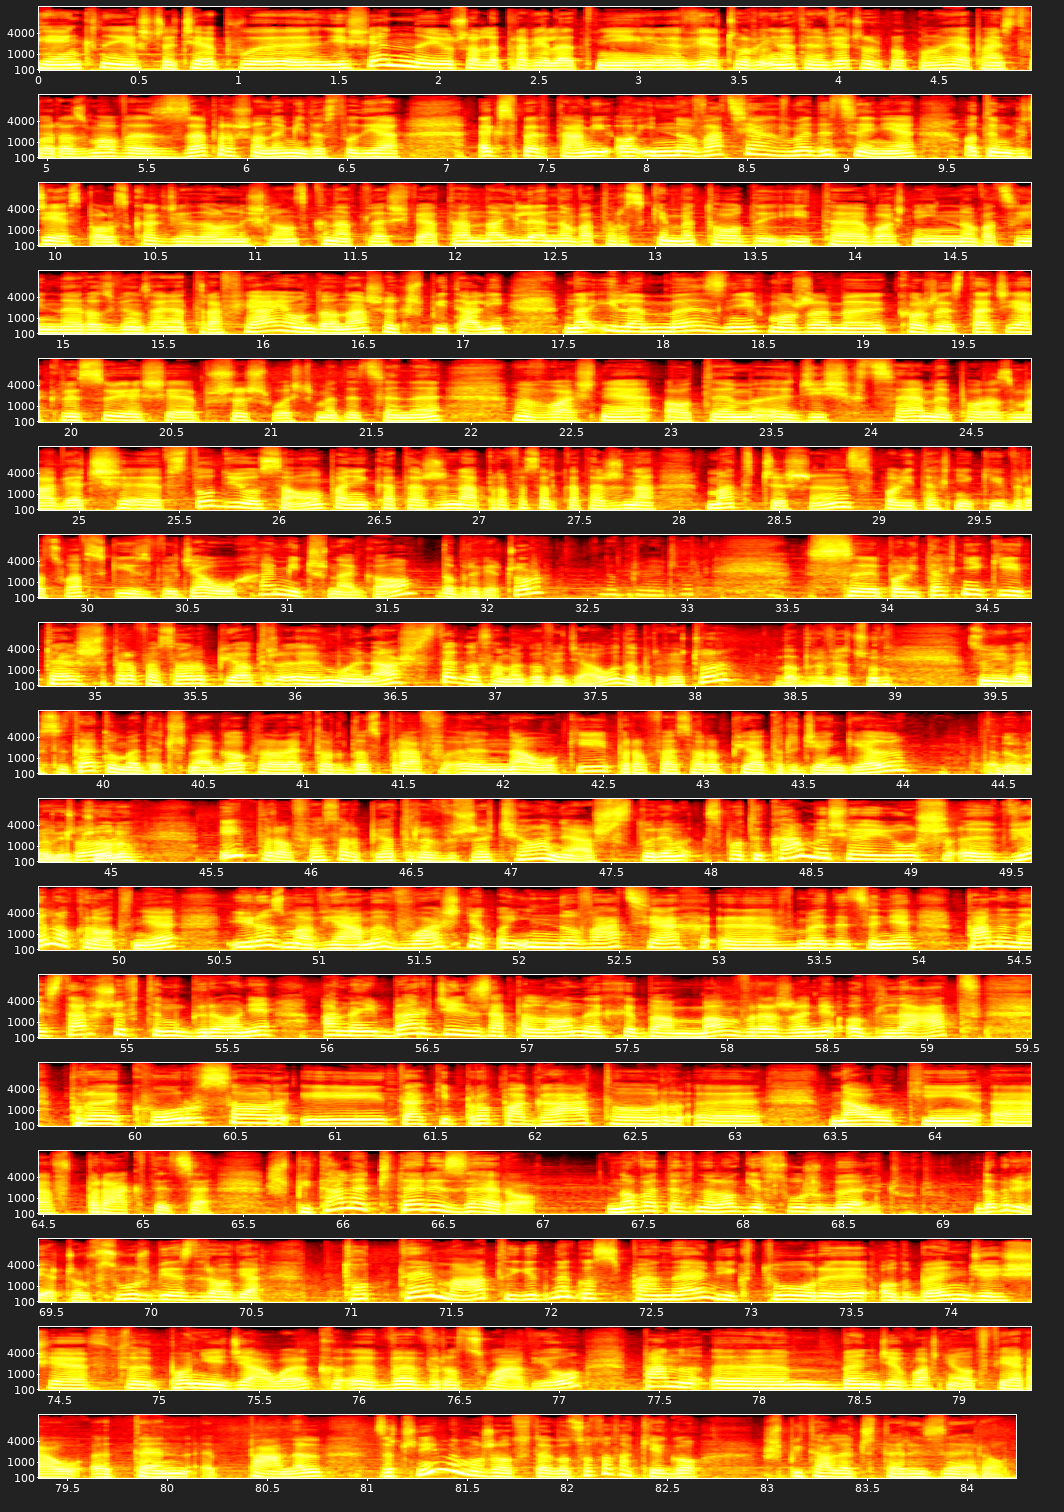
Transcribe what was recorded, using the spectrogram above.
Piękny, jeszcze ciepły, jesienny już, ale prawie letni wieczór. I na ten wieczór proponuję Państwu rozmowę z zaproszonymi do studia ekspertami o innowacjach w medycynie, o tym, gdzie jest Polska, gdzie Dolny Śląsk na tle świata, na ile nowatorskie metody i te właśnie innowacyjne rozwiązania trafiają do naszych szpitali, na ile my z nich możemy korzystać, jak rysuje się przyszłość medycyny. Właśnie o tym dziś chcemy porozmawiać. W studiu są pani Katarzyna, profesor Katarzyna Matczyszyn z Politechniki Wrocławskiej z Wydziału Chemicznego. Dobry wieczór. Dobry wieczór. Z Politechniki też profesor Piotr y, Młynarz z tego samego wydziału. Dobry wieczór. Dobry wieczór. Z Uniwersytetu Medycznego prorektor do spraw y, nauki profesor Piotr Dzięgiel. Dobry wieczór. I profesor Piotr Wrzecioniarz, z którym spotykamy się już y, wielokrotnie i rozmawiamy właśnie o innowacjach y, w medycynie. Pan najstarszy w tym gronie, a najbardziej zapalony chyba, mam wrażenie, od lat, prekursor i taki propagator y, nauki w praktyce. Szpitale 4.0, nowe technologie w służbie... Dobry wieczór. Dobry wieczór. W służbie zdrowia. To temat jednego z paneli, który odbędzie się w poniedziałek e, we Wrocławiu. Pan em, będzie właśnie otwierał e, ten panel. Zacznijmy może od tego, co to takiego szpitale 4.0.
